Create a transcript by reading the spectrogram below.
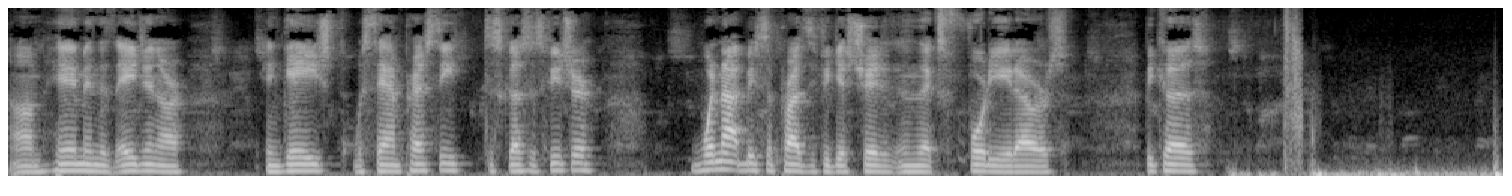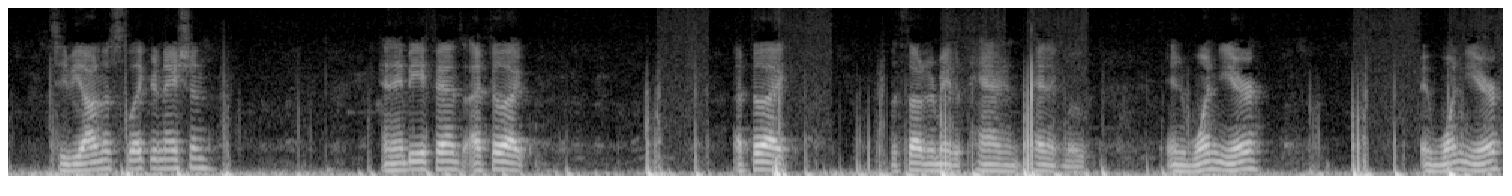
Um, him and his agent are engaged with Sam Presti discuss his future. Would not be surprised if he gets traded in the next 48 hours. Because, to be honest, Laker Nation and NBA fans, I feel like I feel like the Thunder made a panic, panic move. In one year, in one year,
